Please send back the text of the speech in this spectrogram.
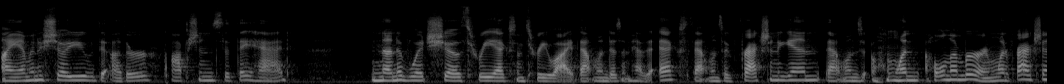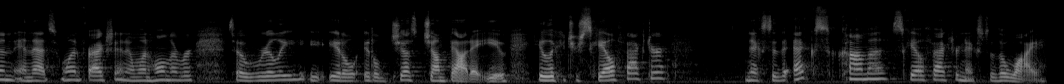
I am going to show you the other options that they had, none of which show 3x and 3y. That one doesn't have the x, that one's a fraction again, that one's one whole number and one fraction, and that's one fraction and one whole number. So really, it'll, it'll just jump out at you. You look at your scale factor, next to the x, comma, scale factor next to the y.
